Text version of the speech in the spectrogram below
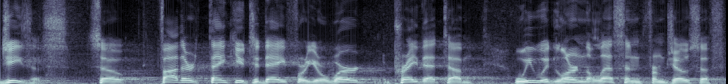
Jesus. So, Father, thank you today for your word. Pray that um, we would learn the lesson from Joseph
